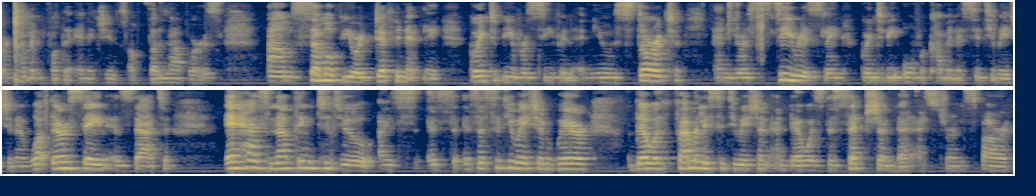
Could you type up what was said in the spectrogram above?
are coming for the energies of the lovers. Um, some of you are definitely going to be receiving a new start and you're seriously going to be overcoming a situation. And what they're saying is that it has nothing to do it's, it's, it's, a situation where there was family situation and there was deception that has transpired.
